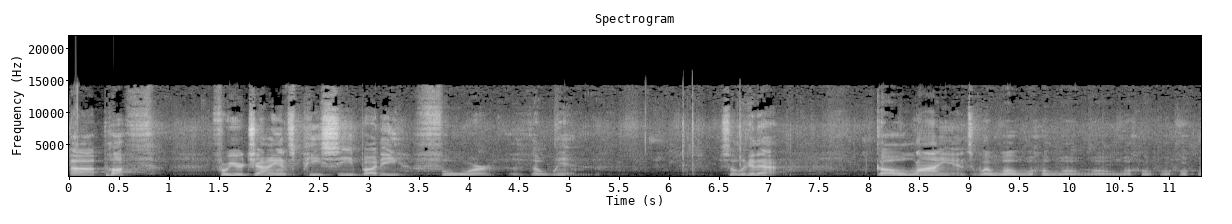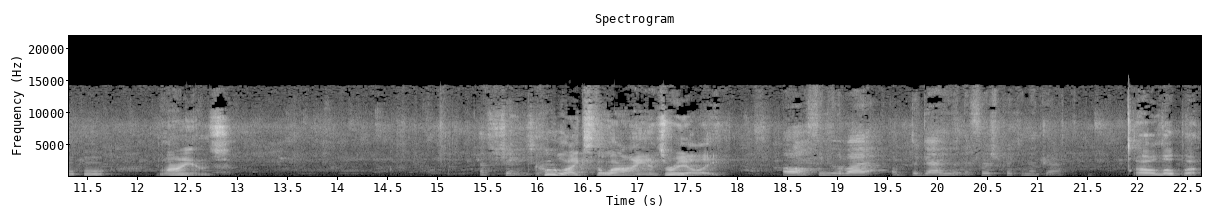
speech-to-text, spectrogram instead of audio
Uh, Puff, for your Giants PC, buddy, for the win. So look at that. Go Lions. Whoa, whoa, whoa, whoa, whoa, whoa, whoa, whoa, whoa. Lions. Let's change that. Who likes the Lions, really? Oh, think about the guy who had the first pick in the draft. Oh, Lopa.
